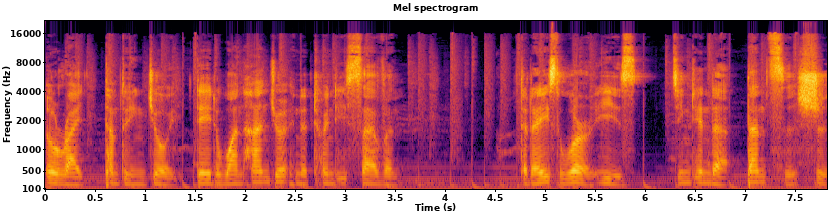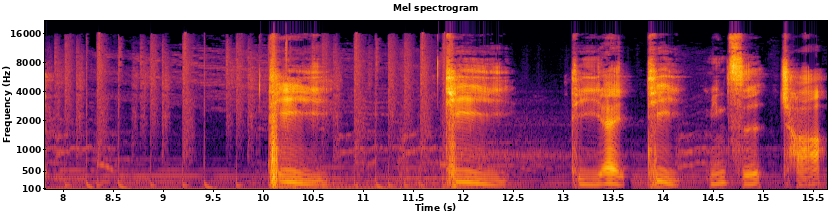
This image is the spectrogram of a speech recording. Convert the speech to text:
Alright, time to enjoy date 127. Today's word is 今天的单词是 tea, tea, t a t 名词茶。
